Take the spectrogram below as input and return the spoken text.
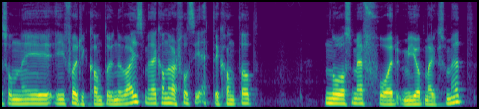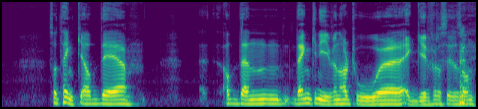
sånn i, i forkant og underveis, men jeg kan i hvert fall si i etterkant at nå som jeg får mye oppmerksomhet, så tenker jeg at det at den, den kniven har to eh, egger, for å si det sånn.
